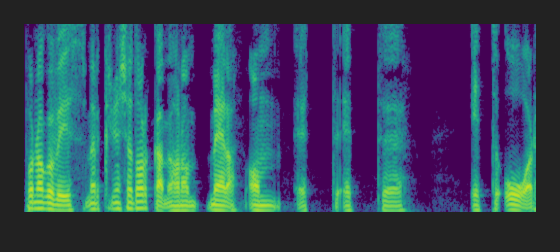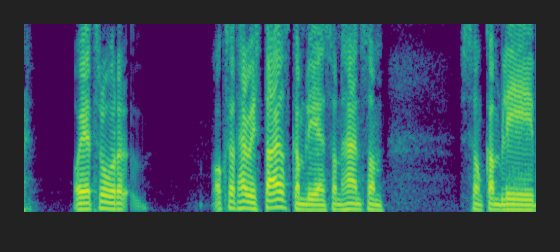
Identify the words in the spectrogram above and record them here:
på något vis, men kanske jag torkar med honom mera om ett, ett, eh, ett år. Och jag tror också att Harry Styles kan bli en sån här som, som kan bli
